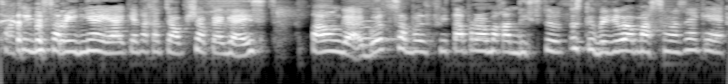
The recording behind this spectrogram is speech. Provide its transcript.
Saking seringnya ya kita ke chop shop ya guys. Tahu nggak? Gue sama Vita pernah makan di situ. Terus tiba-tiba mas-masnya kayak,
